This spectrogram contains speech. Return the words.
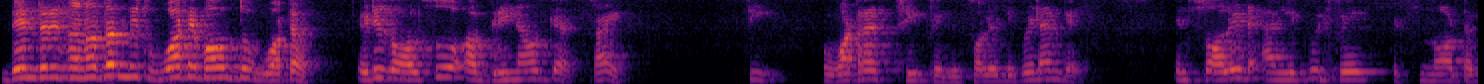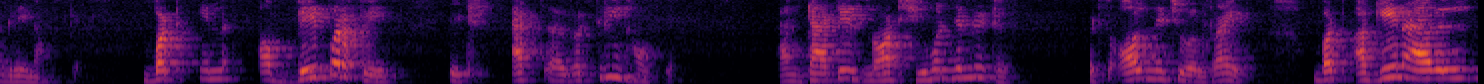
Then there is another myth, what about the water? It is also a greenhouse gas, right? See, water has three phases, solid, liquid and gas. In solid and liquid phase, it's not a greenhouse gas. But in a vapor phase, it acts as a greenhouse gas. And that is not human generated. It's all natural, right? But again, I will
